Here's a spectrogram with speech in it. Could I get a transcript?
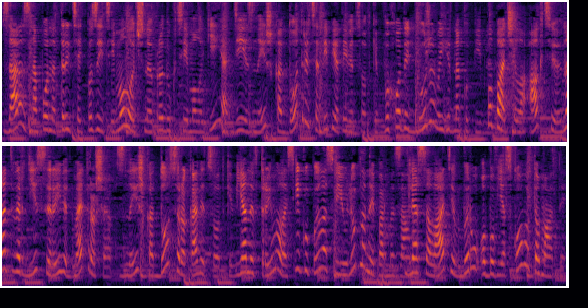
Зараз на понад 30 позицій молочної продукції Молокія діє знижка до 35%. Виходить дуже вигідна купівля. Побачила акцію на тверді сири від Метрошеф. Знижка до 40%. Я не втрималась і купила свій улюблений пармезан. Для салатів беру обов'язково томати.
